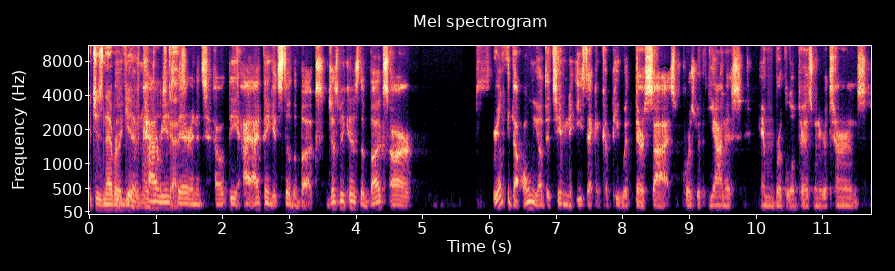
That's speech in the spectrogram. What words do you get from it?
which is never Even a given. If Kyrie is there and it's healthy, I, I, think it's still the Bucks. Just because the Bucks are really the only other team in the East that can compete with their size. Of course, with Giannis and Brook Lopez when he returns.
